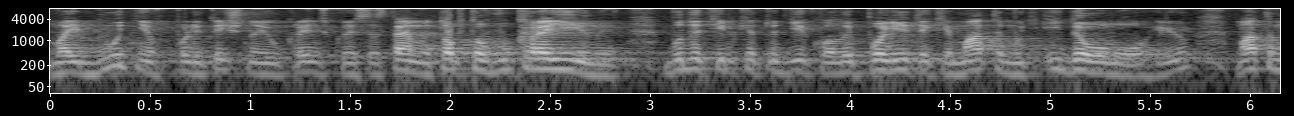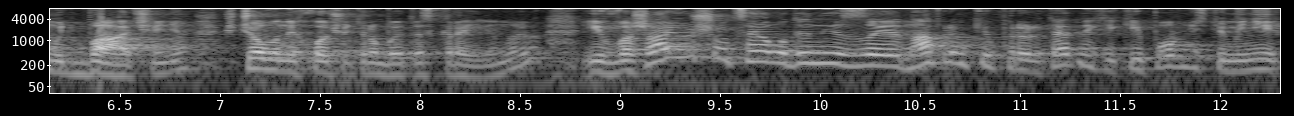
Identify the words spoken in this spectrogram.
майбутнє в політичної української системи, тобто в Україні, буде тільки тоді, коли політики матимуть ідеологію, матимуть бачення, що вони хочуть робити з країною. І вважаю, що це один із напрямків пріоритетних, який повністю мені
